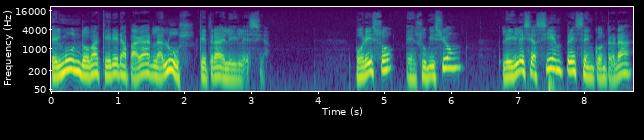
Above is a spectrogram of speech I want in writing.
el mundo va a querer apagar la luz que trae la Iglesia. Por eso, en su misión, la Iglesia siempre se encontrará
